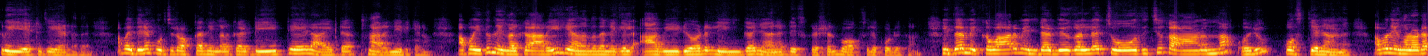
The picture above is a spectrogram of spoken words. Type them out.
ക്രിയേറ്റ് ചെയ്യേണ്ടത്. അപ്പോൾ ഇതിനെക്കുറിച്ചിട്ടൊക്കെ നിങ്ങൾക്ക് ഡീറ്റെയിൽ ആയിട്ട് അറിഞ്ഞിരിക്കണം. അപ്പോൾ ഇത് നിങ്ങൾക്ക് അറിയില്ല എന്നുണ്ടെന്നുണ്ടെങ്കിൽ ആ വീഡിയോയുടെ ലിങ്ക് ഞാൻ ഡിസ്ക്രിപ്ഷൻ ബോക്സിൽ കൊടുക്കാം. ഇത് മിക്കവാറും ഇന്റർവ്യൂകളിൽ ചോദിച്ചു കാണുന്ന ഒരു ക്വസ്റ്റ്യൻ ആണ്. അപ്പോൾ നിങ്ങളോട്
